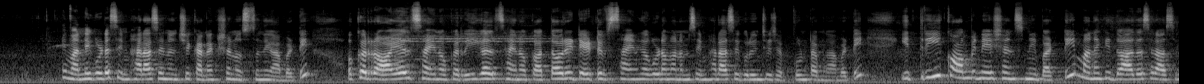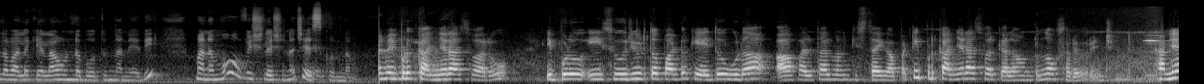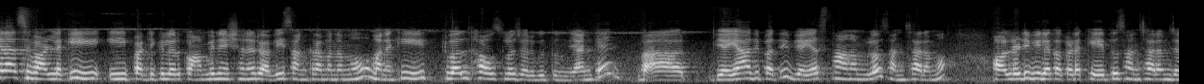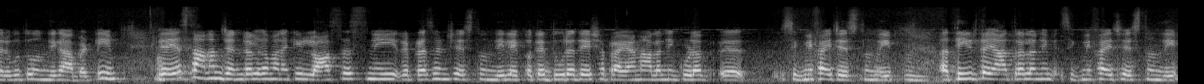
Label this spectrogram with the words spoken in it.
ఇవన్నీ కూడా సింహరాశి నుంచి కనెక్షన్ వస్తుంది కాబట్టి ఒక రాయల్ సైన్ ఒక రీగల్ సైన్ ఒక అథారిటేటివ్ సైన్గా కూడా మనం సింహరాశి గురించి చెప్పుకుంటాం కాబట్టి ఈ త్రీ కాంబినేషన్స్ని బట్టి మనకి ద్వాదశ రాశుల వాళ్ళకి ఎలా ఉండబోతుంది అనేది మనము విశ్లేషణ చేసుకుందాం. ఇప్పుడు కన్యరాశి వారు ఇప్పుడు ఈ సూర్యుడితో పాటు కేతు కూడా ఆ ఫలితాలు మనకి ఇస్తాయి కాబట్టి ఇప్పుడు కన్యరాశి వారికి ఎలా ఉంటుందో ఒకసారి వివరించండి. కన్యరాశి వాళ్ళకి ఈ పర్టికులర్ కాంబినేషన్ రవి సంక్రమణము మనకి ట్వెల్త్ హౌస్లో జరుగుతుంది. అంటే వ్యయాధిపతి వ్యయస్థానంలో సంచారము. ఆల్రెడీ వీళ్ళకి అక్కడ కేతు సంచారం జరుగుతూ ఉంది కాబట్టి వ్యయస్థానం జనరల్గా మనకి లాసెస్ని రిప్రజెంట్ చేస్తుంది. లేకపోతే దూరదేశ ప్రయాణాలని కూడా సిగ్నిఫై చేస్తుంది. ఆ, తీర్థయాత్రలని సిగ్నిఫై చేస్తుంది.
